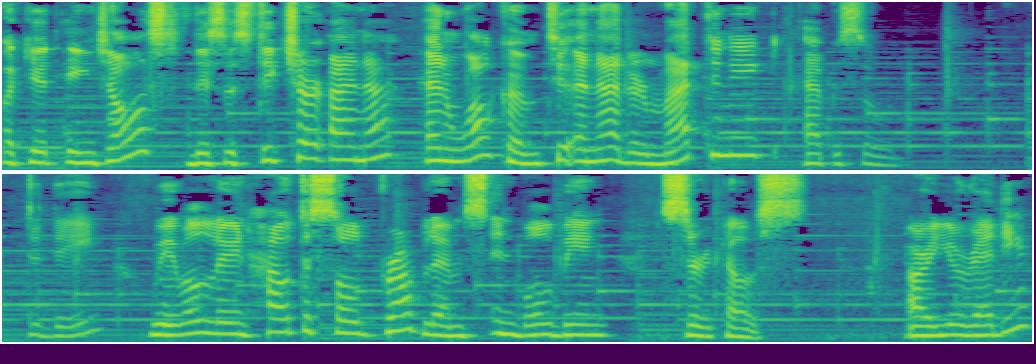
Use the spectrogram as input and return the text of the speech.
Acute Angels. This is Teacher Anna, and welcome to another Matinic episode. Today, we will learn how to solve problems involving circles. Are you ready?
